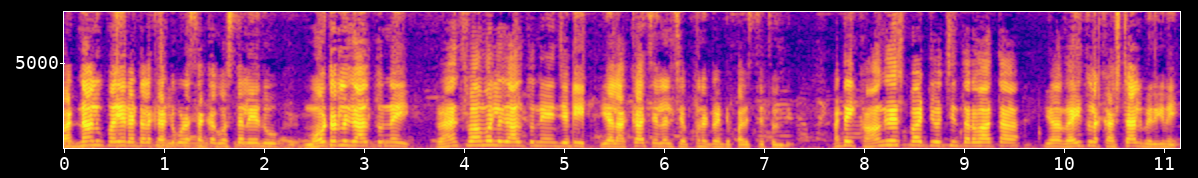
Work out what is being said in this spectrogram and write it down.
పద్నాలుగు పదిహేను గంటల కరెంటు కూడా చక్కగా వస్తలేదు. మోటార్లు కాలుతున్నాయి ట్రాన్స్ఫార్మర్లు కాలుతున్నాయి అని చెప్పి ఇవాళ అక్కా చెల్లెలు చెప్తున్నటువంటి పరిస్థితి ఉంది. అంటే ఈ కాంగ్రెస్ పార్టీ వచ్చిన తర్వాత ఇవాళ రైతుల కష్టాలు పెరిగినాయి.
